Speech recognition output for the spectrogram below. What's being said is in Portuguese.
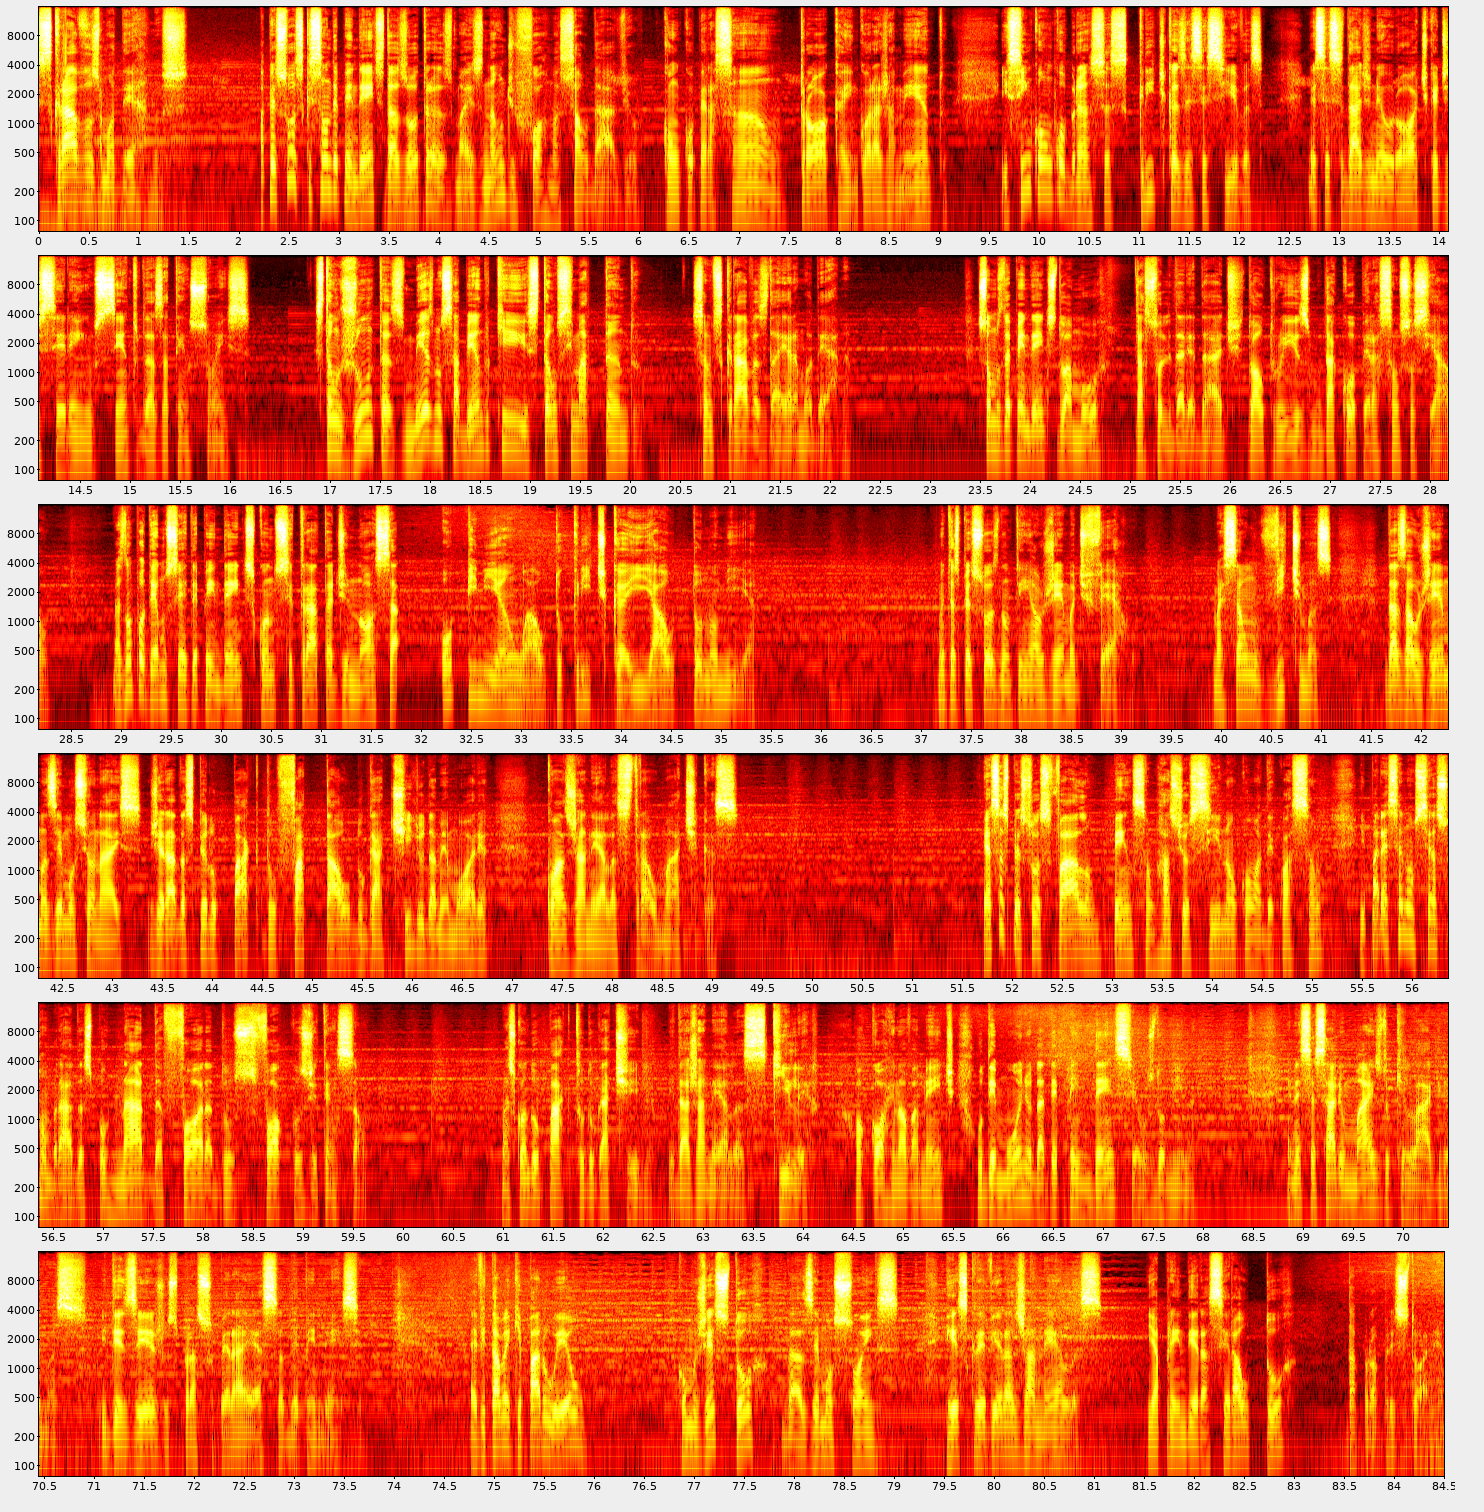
Escravos modernos. Há pessoas que são dependentes das outras, mas não de forma saudável, com cooperação, troca encorajamento, e sim com cobranças, críticas excessivas, necessidade neurótica de serem o centro das atenções. Estão juntas mesmo sabendo que estão se matando. São escravas da era moderna. Somos dependentes do amor, da solidariedade, do altruísmo, da cooperação social mas não podemos ser dependentes quando se trata de nossa opinião autocrítica e autonomia. Muitas pessoas não têm algema de ferro, mas são vítimas das algemas emocionais geradas pelo pacto fatal do gatilho da memória com as janelas traumáticas. Essas pessoas falam, pensam, raciocinam com adequação e parecem não ser assombradas por nada fora dos focos de tensão. Mas quando o pacto do gatilho e das janelas killer ocorre novamente, o demônio da dependência os domina. É necessário mais do que lágrimas e desejos para superar essa dependência. É vital equipar o eu como gestor das emoções, reescrever as janelas e aprender a ser autor da própria história.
